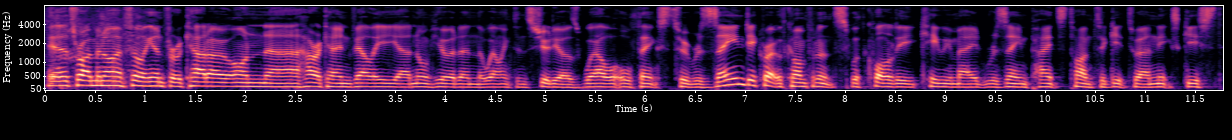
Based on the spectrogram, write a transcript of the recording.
Yeah, that's right. Manai filling in for Ricardo on uh, Hurricane Valley. Uh, Norm Hewitt in the Wellington studio as well. All thanks to Resene. Decorate with confidence with quality Kiwi-made Resene paints. Time to get to our next guest.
